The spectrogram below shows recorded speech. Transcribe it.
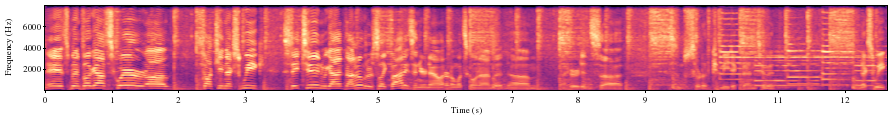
Hey, it's been Bughouse Square. Uh, talk to you next week. Stay tuned. We got, I don't know, there's like bodies in here now. I don't know what's going on, but um, I heard it's uh, some sort of comedic bend to it. Next week.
